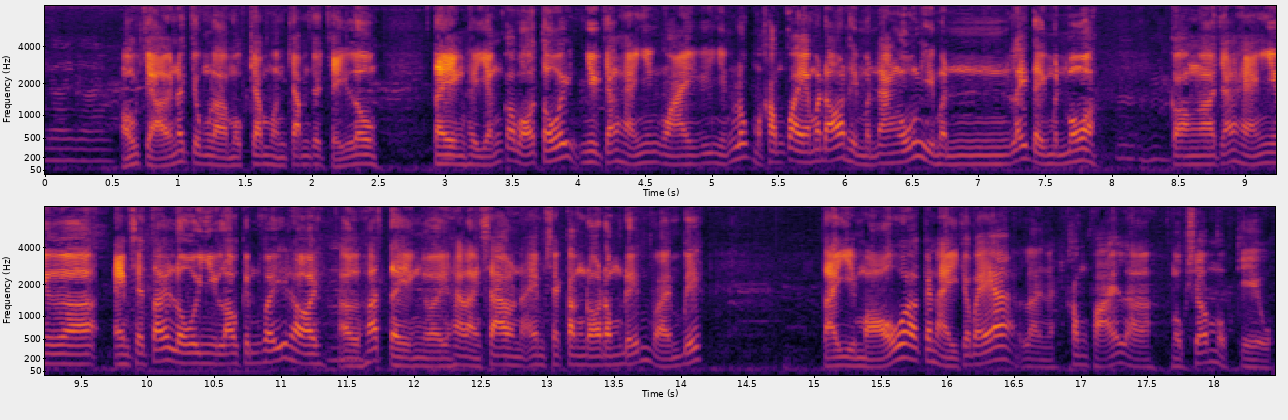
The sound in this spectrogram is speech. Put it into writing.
Rồi rồi. Hỗ trợ nói chung là 100% cho chị luôn tiền thì vẫn có bỏ túi như chẳng hạn như ngoài những lúc mà không có em ở đó thì mình ăn uống gì mình lấy tiền mình mua. Ừ, ừ. còn ờ, chẳng hạn như ờ, em sẽ tới lui như lo kinh phí thôi. Ừ. ừ hết tiền rồi hay là sao là em sẽ cân đo đong đếm và em biết. Tại vì mổ cái này cho bé là không phải là một sớm một chiều.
